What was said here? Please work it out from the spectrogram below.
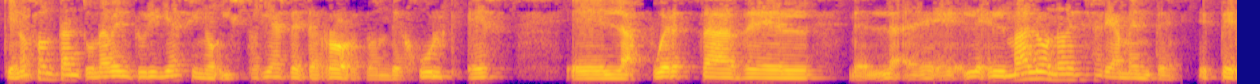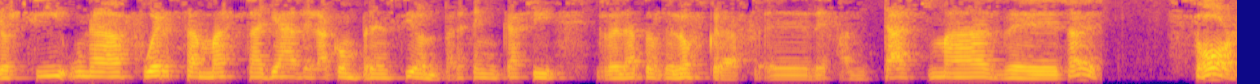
que no son tanto una aventurilla, sino historias de terror, donde Hulk es eh, la fuerza del... Eh, el, malo no necesariamente, eh, pero sí una fuerza más allá de la comprensión. Parecen casi relatos de Lovecraft, de fantasmas, de... ¿sabes? Thor.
